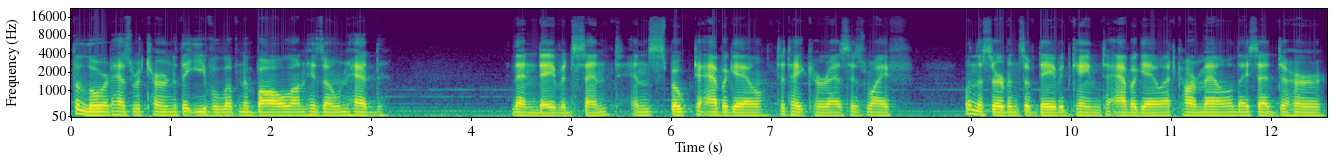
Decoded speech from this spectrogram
The Lord has returned the evil of Nabal on his own head. Then David sent and spoke to Abigail to take her as his wife. When the servants of David came to Abigail at Carmel, they said to her,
